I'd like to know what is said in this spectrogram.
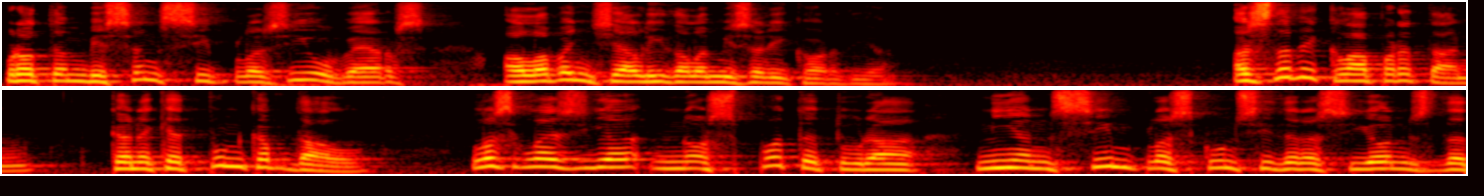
però també sensibles i oberts a l'Evangeli de la Misericòrdia. Esdevé clar, per tant, que en aquest punt capdalt l'Església no es pot aturar ni en simples consideracions de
